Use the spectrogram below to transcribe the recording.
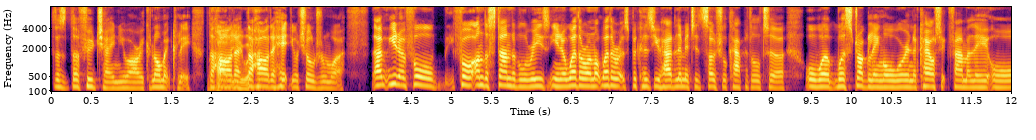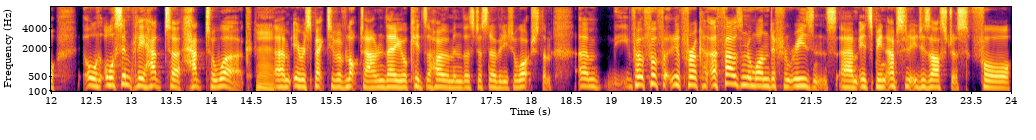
the the food chain you are economically, the, harder harder, the hit. harder hit your children were. Um, you know, for for understandable reasons. You know, whether or not whether it's because you had limited social capital to, or were, were struggling, or were in a chaotic family, or or, or simply had to had to work, um, irrespective of lockdown. And there, your kids are home, and there's just nobody to watch them. Um, for for for, for a, a thousand and one different reasons, um, it's been absolutely disastrous for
